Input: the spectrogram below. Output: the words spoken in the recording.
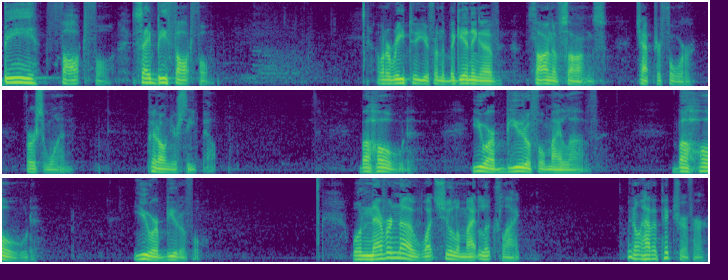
be thoughtful. Say, be thoughtful. I want to read to you from the beginning of Song of Songs, chapter 4, verse 1. Put on your seatbelt. Behold, you are beautiful, my love. Behold, you are beautiful. We'll never know what Shulamite looks like. We don't have a picture of her.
